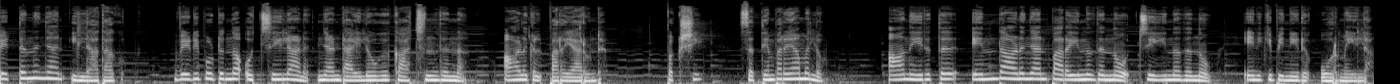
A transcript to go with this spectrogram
പെട്ടെന്ന് ഞാൻ ഇല്ലാതാകും. വെടിപൊട്ടുന്ന ഒച്ചയിലാണ് ഞാൻ ഡയലോഗ് കാച്ചുന്നതെന്ന് ആളുകൾ പറയാറുണ്ട്. പക്ഷേ സത്യം പറയാമല്ലോ. ആ നേരത്ത് എന്താണ് ഞാൻ പറയുന്നതെന്നോ ചെയ്യുന്നതെന്നോ എനിക്ക് പിന്നീട് ഓർമ്മയില്ല.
